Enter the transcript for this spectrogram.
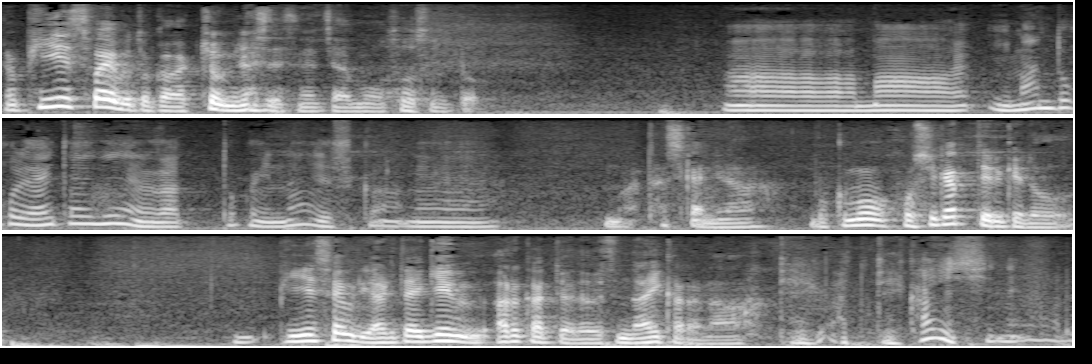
ら。PS5 とかは興味なしですね。じゃあもうそうすると。ああ、まあ、今のところやりたいゲームが特にないですからね。まあ確かにな。僕も欲しがってるけど、PS5 でやりたいゲームあるかって言われたら別にないからな。であとでかいしね、あれ。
